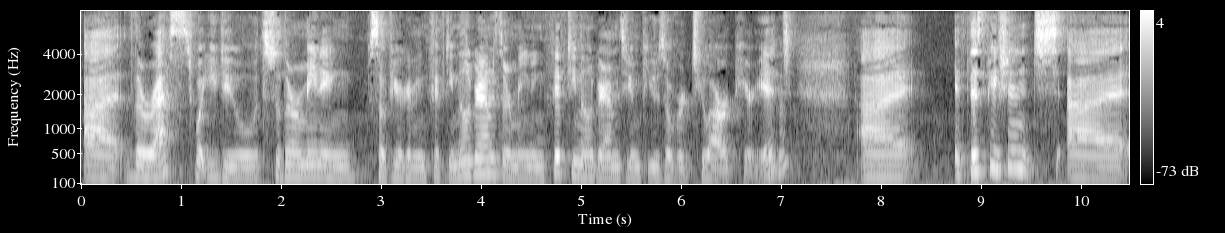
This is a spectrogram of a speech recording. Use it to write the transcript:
uh, the rest, what you do, so the remaining, so if you're giving 50 milligrams, the remaining 50 milligrams you infuse over a two hour period. Mm-hmm. Uh, if this patient uh,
